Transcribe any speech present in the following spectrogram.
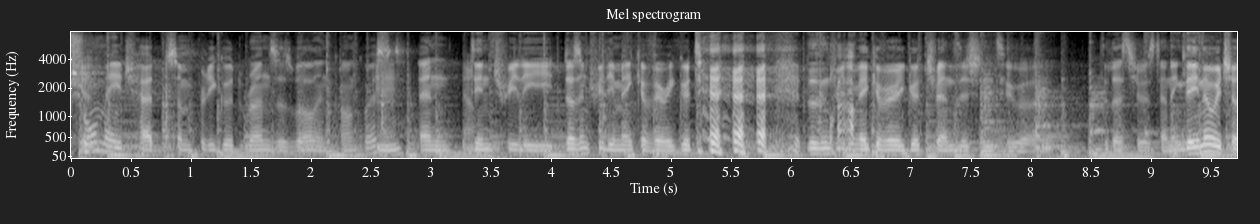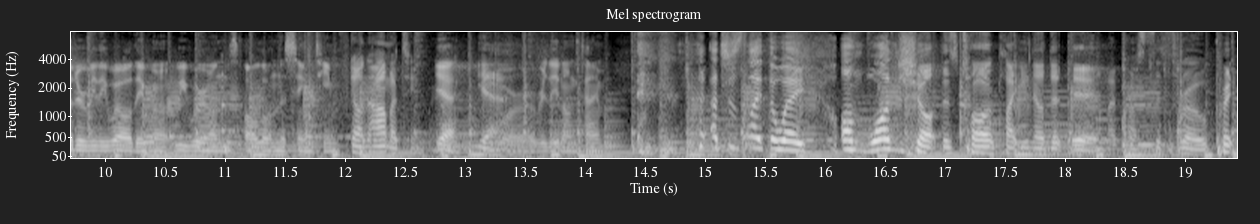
Out. Control Mage had some pretty good runs as well in Conquest, Mhm. and Yeah. didn't really doesn't really make a very good doesn't really make a very good transition to uh, to Last year's Standing. They know each other really well. They were we were on all on the same team. On Armor team. Yeah, Yeah. for a really long time. I just like the way on one shot there's talk like you know that across the throat. Pretty,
